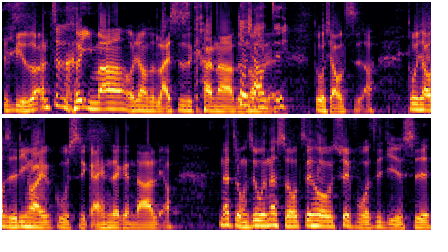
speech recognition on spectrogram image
你比如说啊，这个可以吗？我想说来试试看啊，的那种人，剁小指啊，剁小指另外一个故事，改天再跟大家聊。那总之，我那时候最后说服我自己的是。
